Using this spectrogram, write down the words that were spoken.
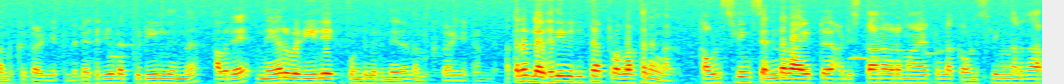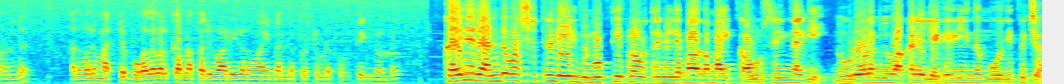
നമുക്ക് കഴിഞ്ഞിട്ടുണ്ട്. ലഹരിയുടെ പിടിയിൽ നിന്ന് അവരെ നേർവഴിയിലേക്ക് കൊണ്ടുവരുന്നതിന് നമുക്ക് കഴിഞ്ഞിട്ടുണ്ട്. അത്തരം ലഹരി വിരുദ്ധ പ്രവർത്തനങ്ങൾ കൗൺസിലിംഗ് സെന്ററായിട്ട് അടിസ്ഥാനപരമായിട്ടുള്ള കൗൺസിലിംഗ് നൽകാറുണ്ട്. അതുപോലെ മറ്റ് ബോധവൽക്കരണ പരിപാടികളുമായി ബന്ധപ്പെട്ട് ഇവിടെ പ്രവർത്തിക്കുന്നുണ്ട്. കഴിഞ്ഞ രണ്ടു വർഷത്തിനിടയിൽ വിമുക്തി പ്രവർത്തനങ്ങളുടെ ഭാഗമായി കൗൺസിലിംഗ് നൽകി നൂറോളം യുവാക്കളെ ലഹരിയിൽ നിന്ന് മോചിപ്പിച്ച്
